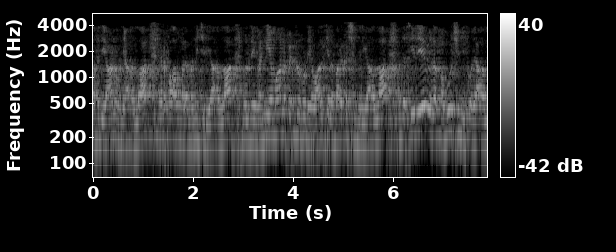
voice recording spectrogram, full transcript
தகுதியானவன் யா அல்லா எங்களோட பாவங்களை மன்னிச்சிடியா அல்லா உங்களுடைய கண்ணியமான பெற்றோர்களுடைய வாழ்க்கையில பறக்க செஞ்சிரியா அல்லா அந்த சீதேவிகளை கபூல் செஞ்சுக்கோயா அல்லா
